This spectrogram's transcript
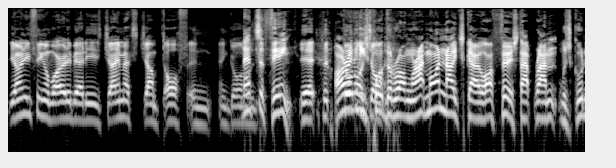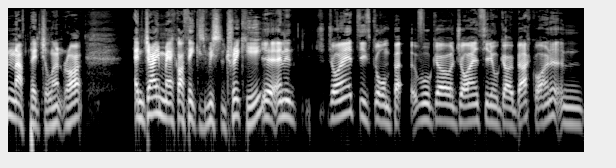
the only thing I'm worried about is J Mac's jumped off and, and gone. That's the thing. yeah. But I reckon he's pulled the wrong run. My notes go, I first up run was good enough, petulant, right? And J Mac, I think, has missed a trick here. Yeah, and then Gianti's gone back. Will go on Gianti and he'll go back, won't it? And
